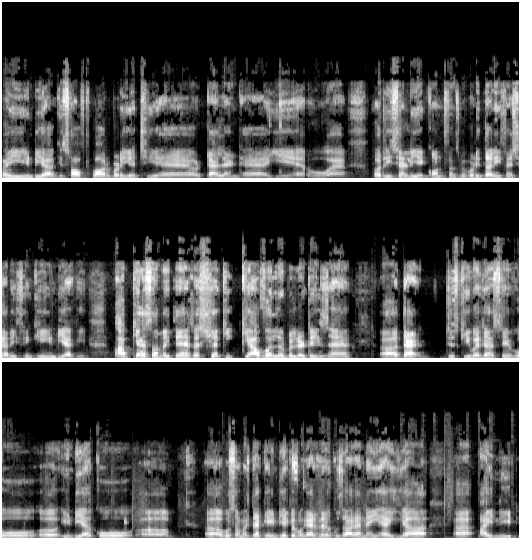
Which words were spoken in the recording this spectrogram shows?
भाई इंडिया की सॉफ्ट पावर बड़ी अच्छी है और टैलेंट है, ये है, वो है। और रिसेंटली एक कॉन्फ्रेंस में बड़ी तारीफें शरीफी की इंडिया की। आप क्या समझते हैं, रशिया की क्या वनरेबिलिटीज हैं दैट जिसकी वजह से वो इंडिया को वो समझता है कि इंडिया के बगैर मेरा गुजारा नहीं है, या I need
